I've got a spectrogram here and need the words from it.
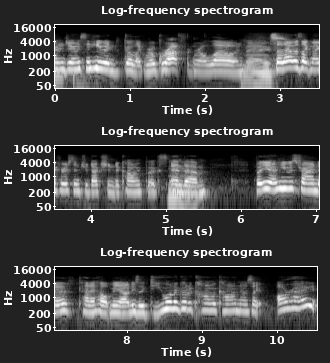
jonah jameson he would go like real gruff and real low and Nice. so that was like my first introduction to comic books and Mm-hmm. um but you know, he was trying to kind of help me out. And he's like, "Do you want to go to Comic Con?" And I was like, "All right,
